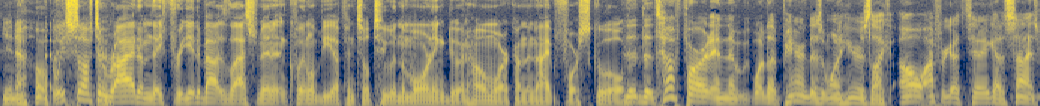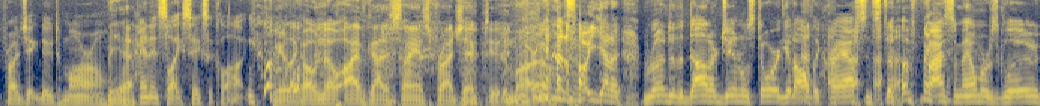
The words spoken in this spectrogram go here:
you know. We still have to ride them. They forget about it last minute, and Quinn will be up until two in the morning doing homework on the night before school. The, the tough part and the, what a parent doesn't want to hear is like, oh, I forgot to tell you, I got a science project due tomorrow. Yeah. And it's like six o'clock. You're like, oh no, I've got a science project due tomorrow. That's so you got to run to the Dollar General store, get all the crafts and stuff, find some Elmer's glue.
